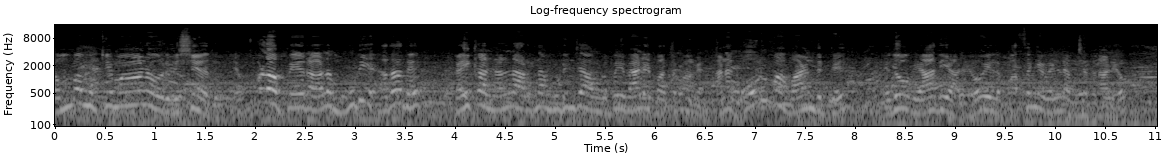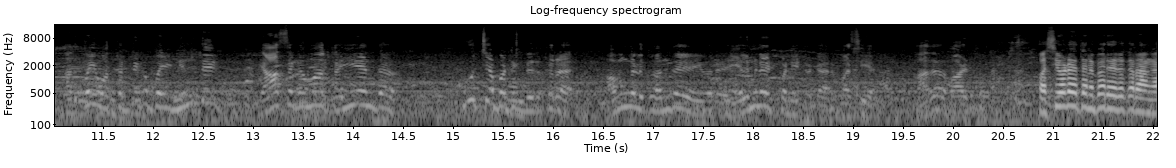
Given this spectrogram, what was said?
ரொம்ப முக்கியமான ஒரு விஷயம் அது. எவ்வளோ பேரால் முடிய அதாவது கை கால் நல்லா இருந்தால் முடிஞ்சு அவங்க போய் வேலையை பார்த்துருவாங்க ஆனால் கௌரவமாக வாழ்ந்துட்டு ஏதோ வியாதியாலேயோ இல்லை பசங்க வெளில அமைச்சதுனாலையோ அது போய் ஒருத்தட்டுக்கு போய் நின்று யாசகமாக கையேந்த கூச்சப்பட்டுக்கிட்டு இருக்கிற அவங்களுக்கு வந்து இவர் எலிமினேட் பண்ணிட்டு இருக்காரு பசியை. பசியோட எத்தனை பேர் இருக்கிறாங்க?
